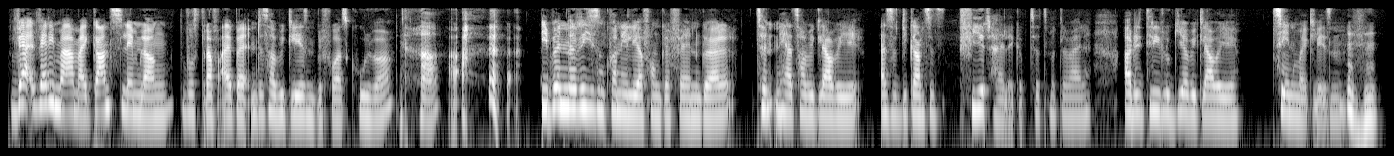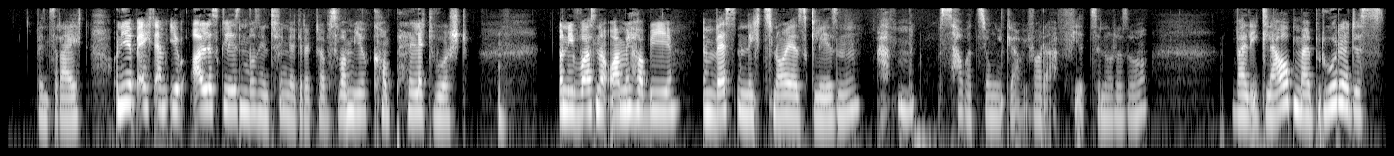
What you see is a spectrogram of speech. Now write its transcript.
Wer- Werde ich mir auch mein ganzes Leben lang was drauf einbehalten. Das habe ich gelesen, bevor es cool war. ich bin ein riesen Cornelia Funke-Fan-Girl. Tintenherz habe ich, glaube ich, also die ganze vier Teile gibt es jetzt mittlerweile. Aber die Trilogie habe ich, glaube ich, zehnmal gelesen, wenn es reicht. Und ich habe echt ich hab alles gelesen, was ich in den Finger gekriegt habe. Es war mir komplett wurscht. Und ich weiß noch, einmal habe ich im Westen nichts Neues gelesen. Ah, Mit Sauberzunge, glaube, ich war da auch 14 oder so. Weil ich glaube, mein Bruder das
